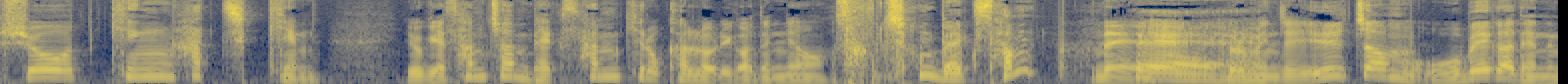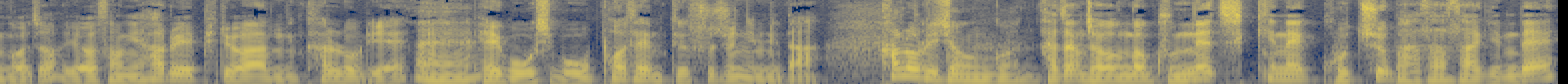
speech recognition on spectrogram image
숏킹 핫치킨. 요게 3,103kcal거든요. 3,103? 네. 예. 그러면 이제 1.5배가 되는 거죠. 여성이 하루에 필요한 칼로리의 예. 155% 수준입니다. 칼로리 적은 건 가장 적은 건 굽네 치킨의 고추 바사삭인데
